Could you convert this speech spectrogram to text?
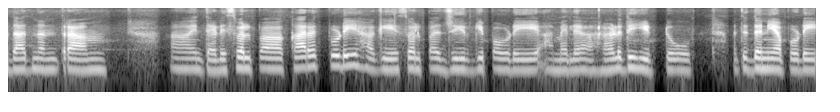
ಅದಾದ ನಂತರ ಎಂಥೇಳಿ ಸ್ವಲ್ಪ ಖಾರದ ಪುಡಿ, ಹಾಗೆ ಸ್ವಲ್ಪ ಜೀರಿಗೆ ಪೌಡಿ, ಆಮೇಲೆ ಹಳದಿ ಹಿಟ್ಟು, ಮತ್ತು ಧನಿಯಾ ಪುಡಿ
